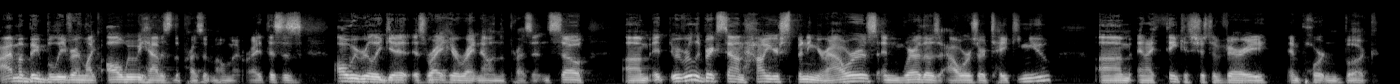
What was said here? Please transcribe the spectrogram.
I'm a big believer in like all we have is the present moment. Right. This is all we really get is right here, right now in the present. And so Um, it, it, really breaks down how you're spending your hours and where those hours are taking you. Um, and I think it's just a very important book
